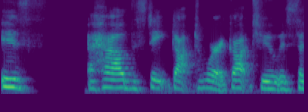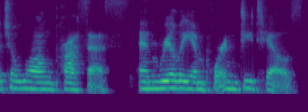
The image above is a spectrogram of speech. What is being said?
is how the state got to where it got to is such a long process and really important details.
